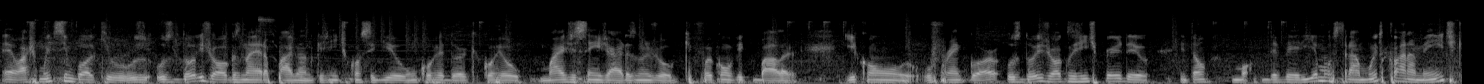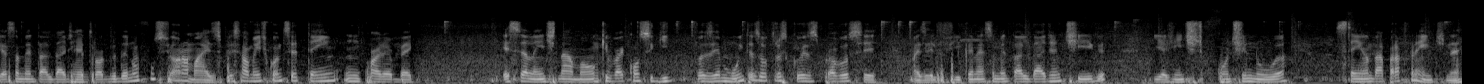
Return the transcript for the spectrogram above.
É, eu acho muito simbólico que os, os dois jogos na era pagando que a gente conseguiu um corredor que correu mais de 100 jardas no jogo, que foi com o Vic Ballard e com o Frank Gore, os dois jogos a gente perdeu. Então, mo- deveria mostrar muito claramente que essa mentalidade retrógrada não funciona mais, especialmente quando você tem um quarterback excelente na mão que vai conseguir fazer muitas outras coisas pra você, mas ele fica nessa mentalidade antiga e a gente continua sem andar pra frente, né?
